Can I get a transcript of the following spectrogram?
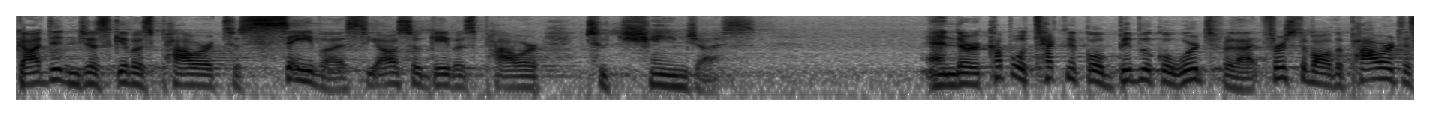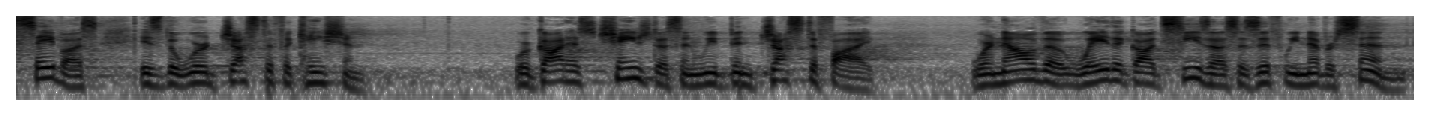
God didn't just give us power to save us, He also gave us power to change us. And there are a couple of technical biblical words for that. First of all, the power to save us is the word justification, where God has changed us and we've been justified. Where now the way that God sees us is if we never sinned.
